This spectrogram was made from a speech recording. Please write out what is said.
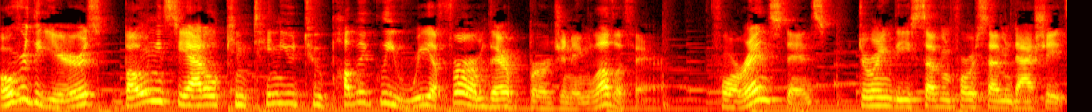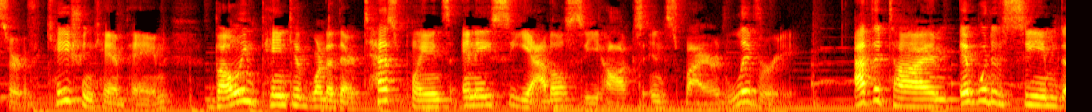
Over the years, Boeing and Seattle continued to publicly reaffirm their burgeoning love affair. For instance, during the 747 8 certification campaign, Boeing painted one of their test planes in a Seattle Seahawks inspired livery. At the time, it would have seemed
